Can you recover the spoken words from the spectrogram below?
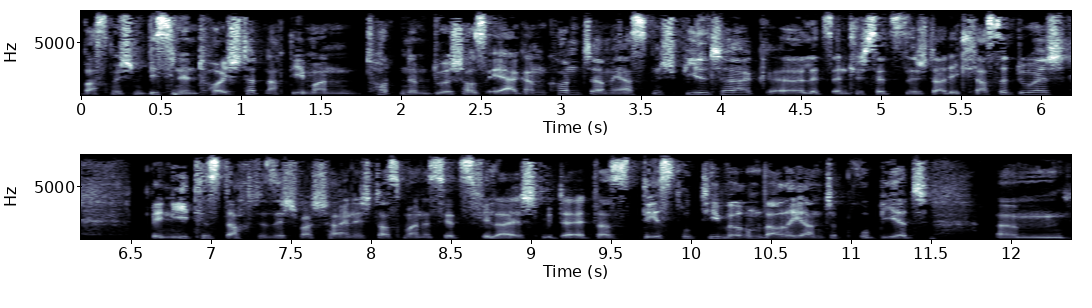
was mich ein bisschen enttäuscht hat, nachdem man Tottenham durchaus ärgern konnte am ersten Spieltag. Äh, letztendlich setzte sich da die Klasse durch. Benitez dachte sich wahrscheinlich, dass man es jetzt vielleicht mit der etwas destruktiveren Variante probiert, ähm,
